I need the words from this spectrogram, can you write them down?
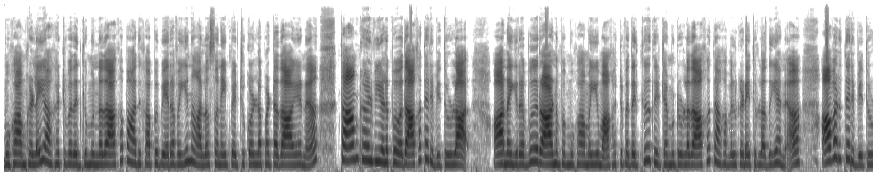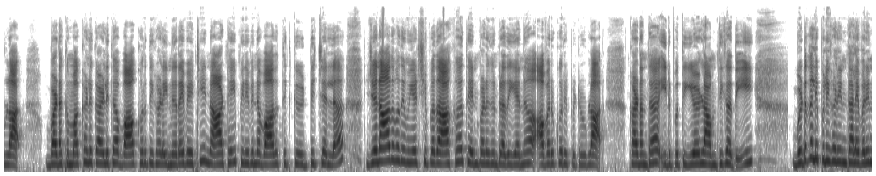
முகாம்களை அகற்றுவதற்கு முன்னதாக பாதுகாப்பு பேரவையின் ஆலோசனை பெற்றுக் கொள்ளப்பட்டதா என தாம் கேள்வி எழுப்புவதாக தெரிவித்துள்ளார். ஆனையிரவு ராணுவ முகாமையும் அகற்றுவதற்கு திட்டமிட்டுள்ளதாக தகவல் கிடைத்துள்ளது என அவர் தெரிவித்துள்ளார். வடக்கு மக்களுக்கு அளித்த வாக்குறுதிகளை நிறைவேற்றி நாட்டை பிரிவினவாதத்திற்கு இட்டுச் செல்ல ஜனாதிபதி முயற்சிப்பதாக தென்படுகின்றது என அவர் குறிப்பிட்டுள்ளார். கடந்த இருபத்தி ஏழாம் திகதி விடுதலை புலிகளின் தலைவரின்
